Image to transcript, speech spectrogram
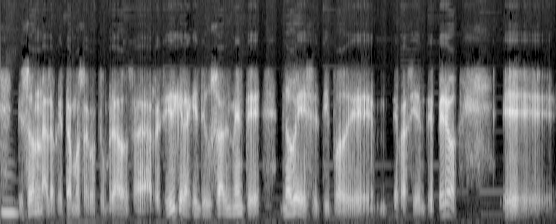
Mm. Que son a los que estamos acostumbrados a recibir, que la gente usualmente no ve ese tipo de, pacientes. Pero eh,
